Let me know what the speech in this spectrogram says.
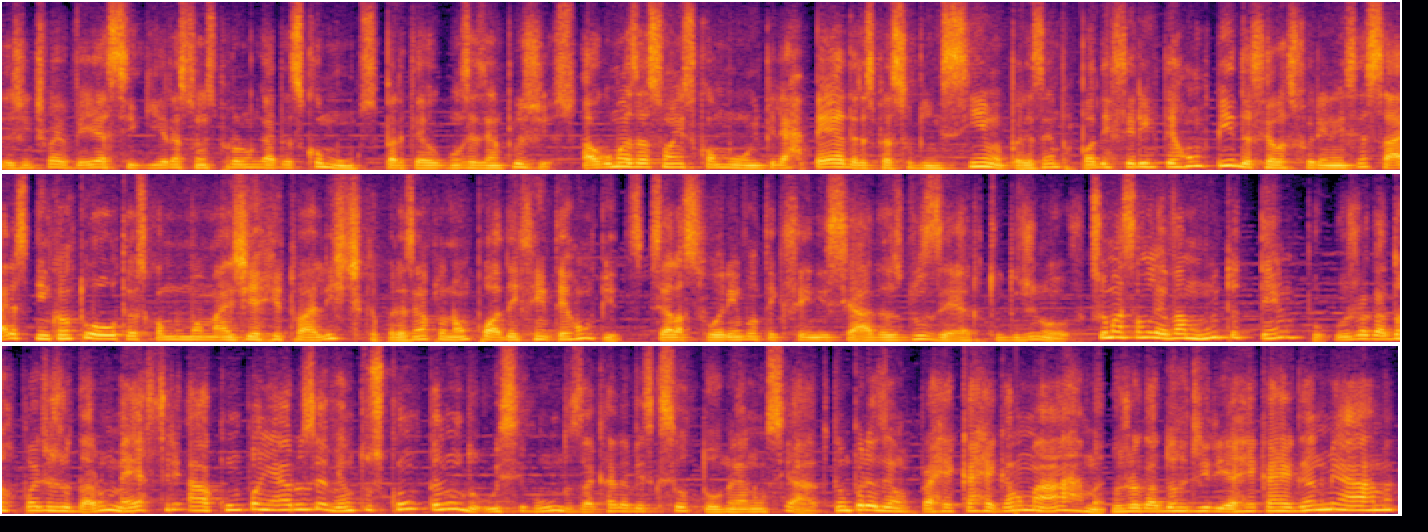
a gente vai ver a seguir ações prolongadas comuns, para ter alguns exemplos disso. Algumas ações, como empilhar pedras para subir em cima, por exemplo, podem ser interrompidas se elas forem necessárias, enquanto outras, como uma magia ritualística, por exemplo, não podem podem ser interrompidas. Se elas forem, vão ter que ser iniciadas do zero, tudo de novo. Se uma ação levar muito tempo, o jogador pode ajudar o mestre a acompanhar os eventos contando os segundos a cada vez que seu turno é anunciado. Então, por exemplo, para recarregar uma arma, o jogador diria recarregando minha arma,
